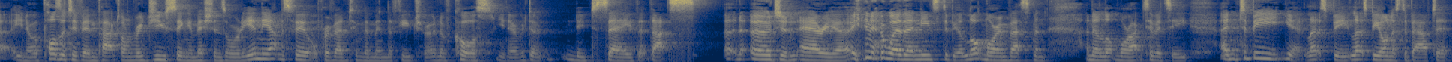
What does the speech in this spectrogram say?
uh, you know a positive impact on reducing emissions already in the atmosphere or preventing them in the future. And of course you know we don't need to say that that's an urgent area you know where there needs to be a lot more investment and a lot more activity. And to be yeah let's be let's be honest about it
